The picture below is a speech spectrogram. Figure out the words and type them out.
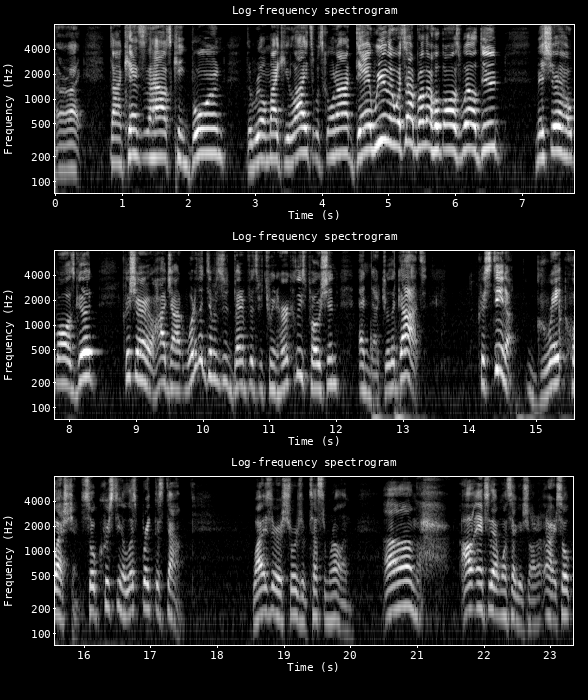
All right. Don Kansas in the house, King Born the real Mikey Lights. What's going on? Dan Wheeler, what's up, brother? Hope all is well, dude. You. Hope all is good. Christian hi, John. What are the differences and benefits between Hercules Potion and Nectar of the Gods? Christina, great question. So, Christina, let's break this down. Why is there a shortage of testosterone? Um, I'll answer that one second, Sean. All right, so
